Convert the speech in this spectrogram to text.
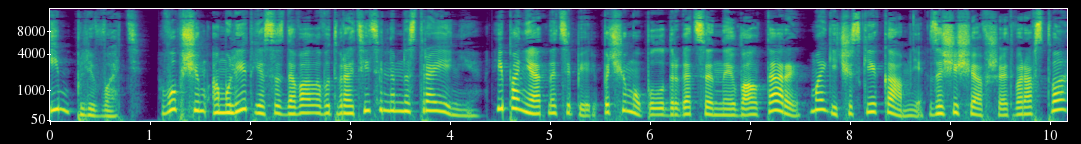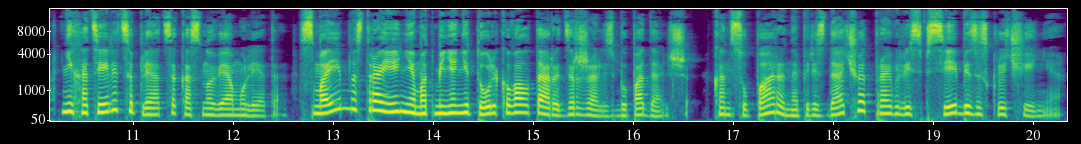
им плевать. В общем, амулет я создавала в отвратительном настроении. И понятно теперь, почему полудрагоценные валтары, магические камни, защищавшие от воровства, не хотели цепляться к основе амулета. С моим настроением от меня не только валтары держались бы подальше. К концу пары на пересдачу отправились все без исключения.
